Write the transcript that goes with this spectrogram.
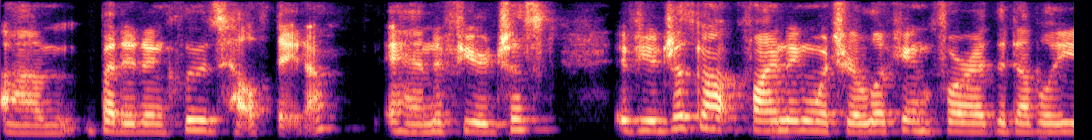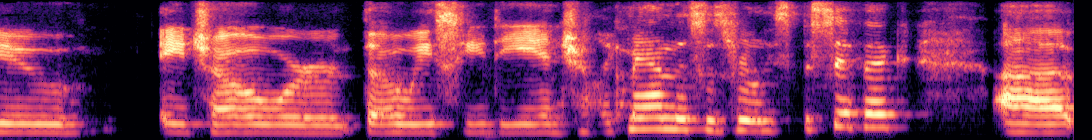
um, but it includes health data. And if you're just if you're just not finding what you're looking for at the WHO or the OECD, and you're like, man, this is really specific, uh,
